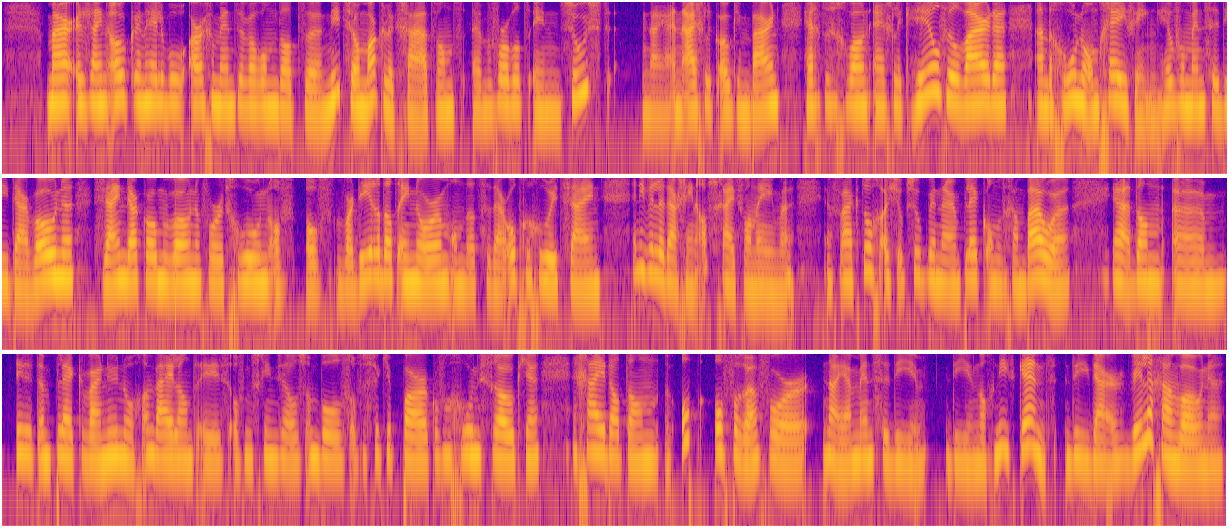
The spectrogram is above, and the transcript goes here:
Maar er zijn ook een heleboel argumenten waarom dat uh, niet zo makkelijk gaat. Want uh, bijvoorbeeld in Soest nou ja, en eigenlijk ook in Baarn, hechten ze gewoon eigenlijk heel veel waarde aan de groene omgeving. Heel veel mensen die daar wonen, zijn daar komen wonen voor het groen of, of waarderen dat enorm omdat ze daar opgegroeid zijn. En die willen daar geen afscheid van nemen. En vaak toch, als je op zoek bent naar een plek om te gaan bouwen, ja, dan um, is het een plek waar nu nog een weiland is, of misschien zelfs een bos of een stukje park of een groen strookje. En ga je dat dan opofferen voor, nou ja, mensen die die je nog niet kent, die daar willen gaan wonen.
